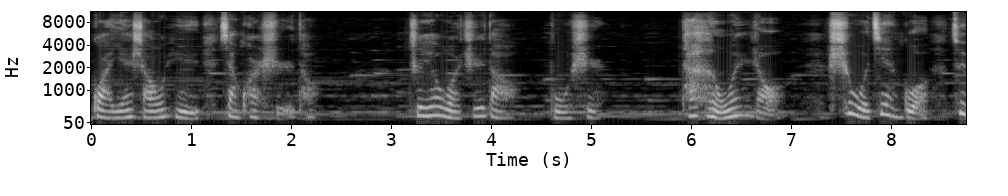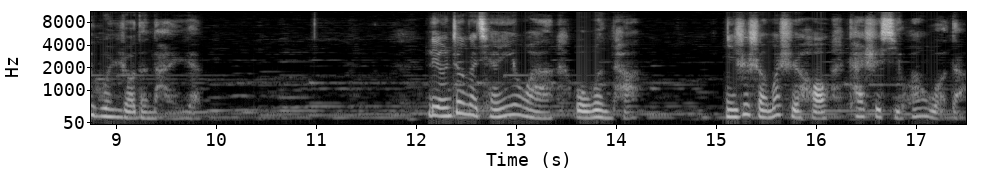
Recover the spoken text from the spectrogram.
寡言少语，像块石头。只有我知道，不是，他很温柔，是我见过最温柔的男人。领证的前一晚，我问他。你是什么时候开始喜欢我的？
